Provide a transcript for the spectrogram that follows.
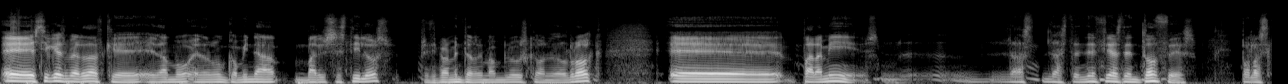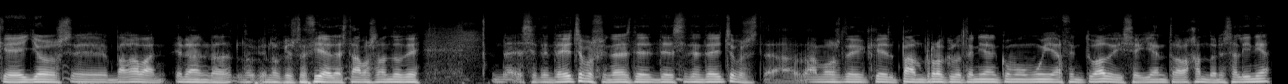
Eh, sí que es verdad que el álbum, el álbum combina varios estilos, principalmente el rhythm blues con el rock. Eh, para mí, las, las, tendencias de entonces por las que ellos eh, vagaban eran lo, que os decía, estábamos hablando de, de 78, pues finales del de 78, pues hablamos de que el punk rock lo tenían como muy acentuado y seguían trabajando en esa línea.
